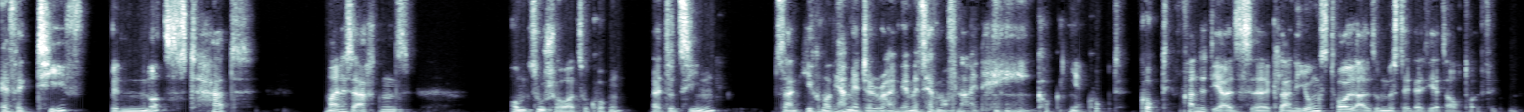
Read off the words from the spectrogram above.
effektiv benutzt hat, meines Erachtens, um Zuschauer zu gucken, äh, zu ziehen. Zu sagen, hier, guck mal, wir haben ja Jerry Ryan, wir haben ja Seven of Nine. Hey, guck, hier, guckt, guckt. Fandet ihr als äh, kleine Jungs toll, also müsst ihr das jetzt auch toll finden.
